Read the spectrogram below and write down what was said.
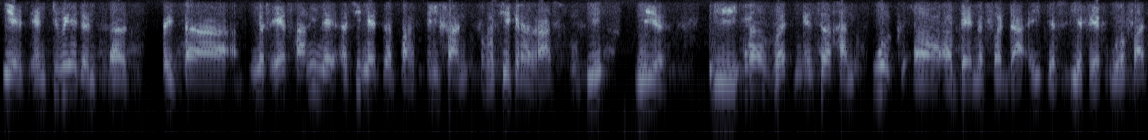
Yes, en tweedens uh Dit uh is eers gaan nie as jy net 'n party van van 'n sekere ras nie. Nee, die uh, wit mense gaan ook 'n uh, benefit daaruit as EFF oorvat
